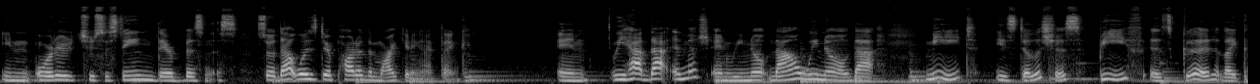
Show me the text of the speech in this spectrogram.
in order to sustain their business. So that was their part of the marketing, I think. And we had that image and we know now we know that meat is delicious, beef is good, like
